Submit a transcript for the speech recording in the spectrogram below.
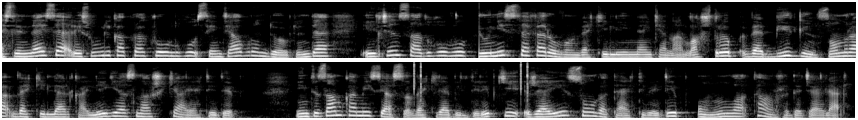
Əslində isə Respublika prokurorluğu sentyabrın 4-də Elçin Sadıqovu Yunis Səfərovun vəkilliyindən kənarlaşdırıb və bir gün sonra Vəkillər Kollegiyasına şikayət edib. İntizam komissiyası vəkilə bildirib ki, rəyi sonra tərtib edib onunla tanış edəcəklər.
